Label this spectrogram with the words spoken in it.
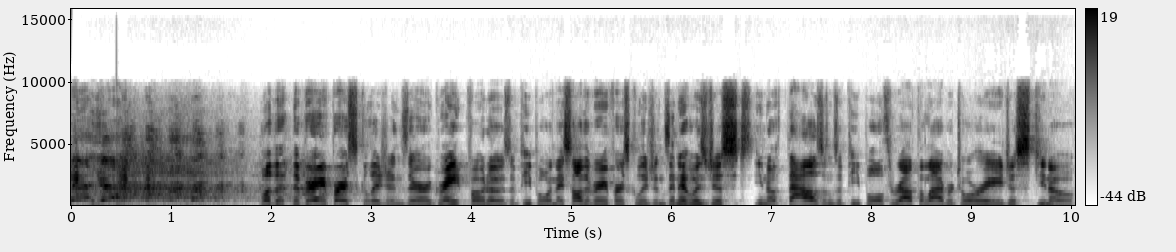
Yeah, yeah. Well, the, the very first collisions, there are great photos of people when they saw the very first collisions, and it was just, you know, thousands of people throughout the laboratory just, you know,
